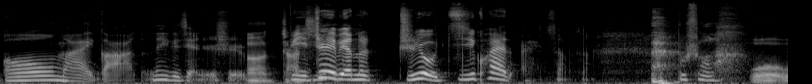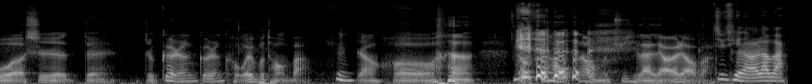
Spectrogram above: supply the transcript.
？Oh my god，那个简直是嗯，比这边的只有鸡块的，哎，算了算了，不说了。我我是对，就个人个人口味不同吧。嗯然后那那那我们具体来聊一聊吧。具体聊聊吧，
